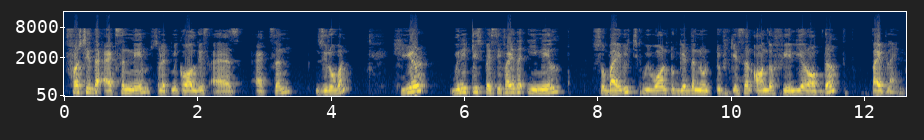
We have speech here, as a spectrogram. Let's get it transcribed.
First is the action name. So let me call this as action 01 here we need to specify the email. So by which we want to get the notification on the failure of the pipeline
